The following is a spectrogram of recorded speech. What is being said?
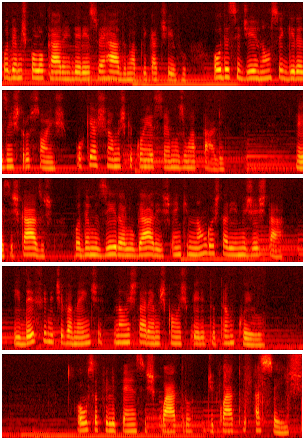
podemos colocar o endereço errado no aplicativo ou decidir não seguir as instruções porque achamos que conhecemos um atalho. Nesses casos, podemos ir a lugares em que não gostaríamos de estar e definitivamente não estaremos com o espírito tranquilo. Ouça Filipenses 4, de 4 a 6.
